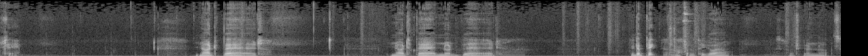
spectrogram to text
Okay. Not bad. Not bad, not bad. Did I pick... Oh, I pick out. It's about to go nuts.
